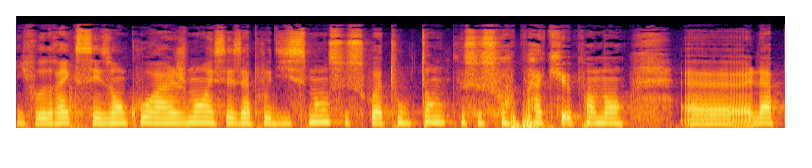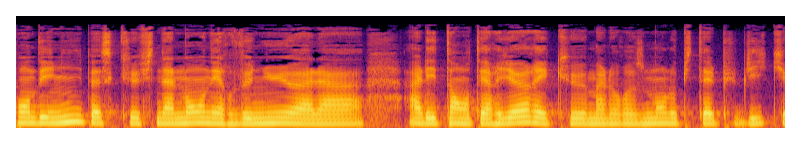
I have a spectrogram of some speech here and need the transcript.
Il faudrait que ces encouragements et ces applaudissements ce soit tout le temps, que ce soit pas que pendant euh, la pandémie, parce que finalement on est revenu à à l'état antérieur et que malheureusement l'hôpital public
